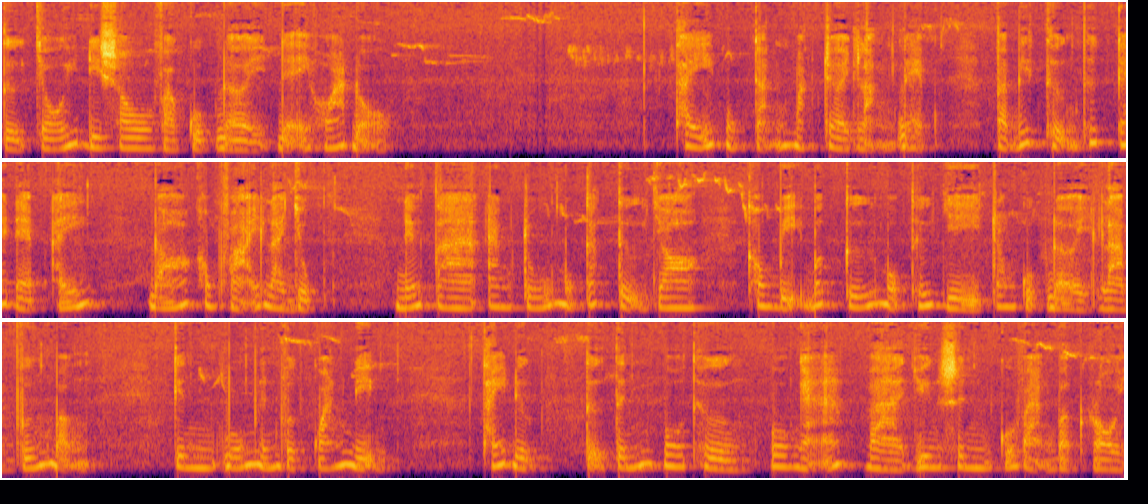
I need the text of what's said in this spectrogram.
từ chối đi sâu vào cuộc đời để hóa độ. Thấy một cảnh mặt trời lặn đẹp và biết thưởng thức cái đẹp ấy, đó không phải là dục. Nếu ta an trú một cách tự do, không bị bất cứ một thứ gì trong cuộc đời làm vướng bận, kinh bốn lĩnh vực quán niệm, thấy được tự tính vô thường, vô ngã và duyên sinh của vạn vật rồi,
